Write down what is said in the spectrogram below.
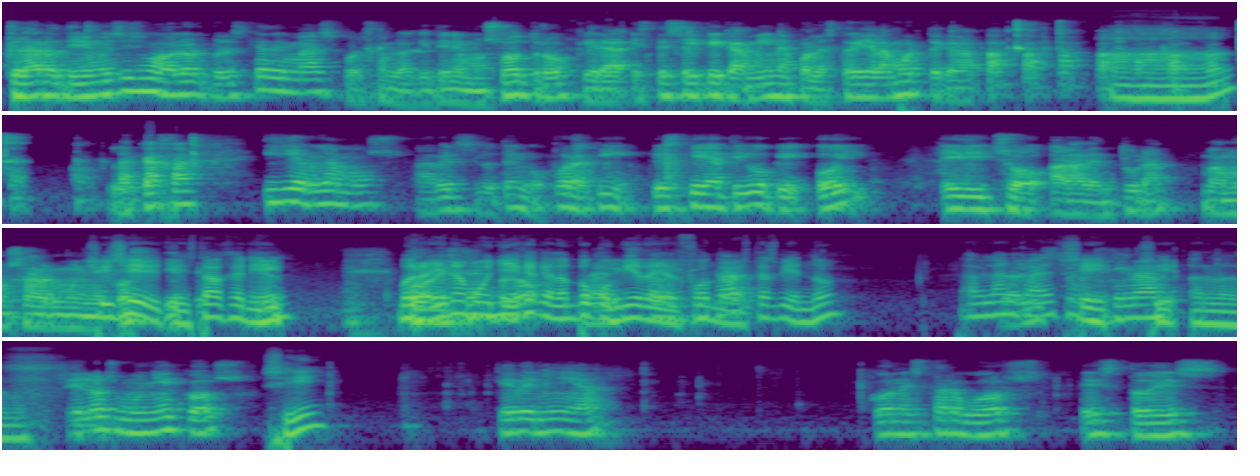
Claro, tiene muchísimo valor, pero es que además, por ejemplo, aquí tenemos otro, que era, este es el que camina por la estrella de la muerte, que va pa, pa, pa, pa, Ah, la caja, y hablamos, a ver si lo tengo por aquí, que es que ya te digo que hoy he dicho a la aventura, vamos a ver sí, muñecos. sí, y que está genial. por Bueno, hay una ejemplo, muñeca que da un poco miedo ahí al fondo, ¿la estás viendo? La blanca la esa. Sí, sí, ahora lo vemos. de los muñecos ¿Sí? que venía con Star Wars, esto es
